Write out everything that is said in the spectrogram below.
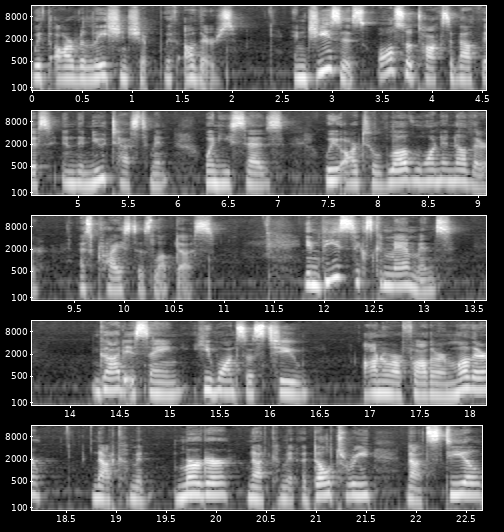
with our relationship with others. And Jesus also talks about this in the New Testament when he says, We are to love one another as Christ has loved us. In these six commandments, God is saying He wants us to honor our father and mother, not commit murder, not commit adultery, not steal,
